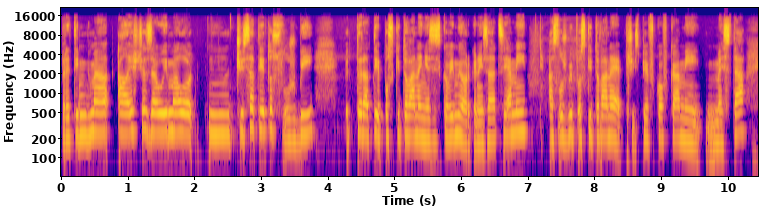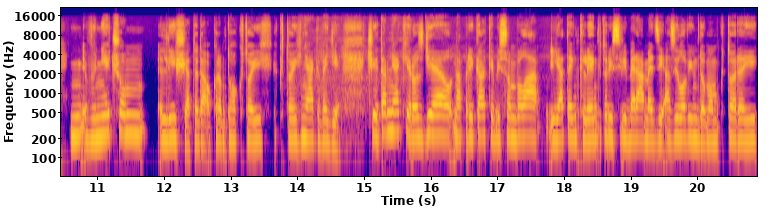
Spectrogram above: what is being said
Předtím by mě ale ještě zaujímalo, mm, či se tyto služby teda tie poskytované neziskovými organizáciami a služby poskytované príspevkovkami mesta v niečom líšia, teda okrem toho, kto ich, kto ich nejak vedie. Či je tam nejaký rozdiel, napríklad keby som bola ja ten klient, ktorý si vyberá medzi azylovým domom, ktorý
